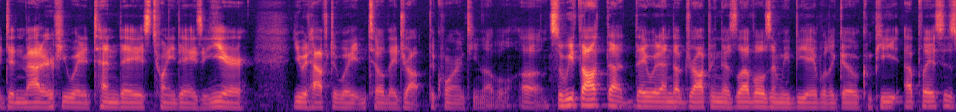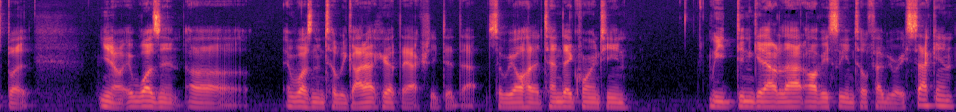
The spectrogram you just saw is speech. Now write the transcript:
It didn't matter if you waited 10 days, 20 days, a year, you would have to wait until they dropped the quarantine level. Uh, so we thought that they would end up dropping those levels and we'd be able to go compete at places, but you know, it wasn't, uh, it wasn't until we got out here that they actually did that. So we all had a 10 day quarantine. We didn't get out of that obviously until February 2nd.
